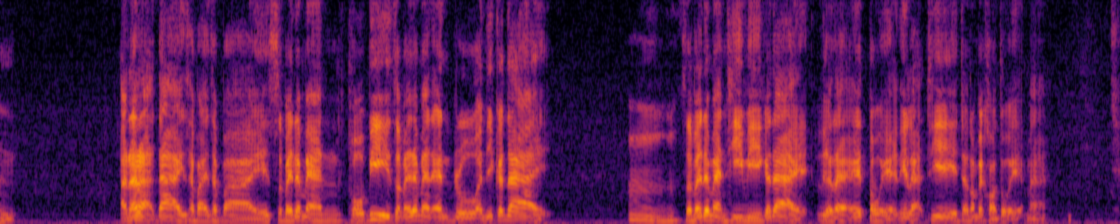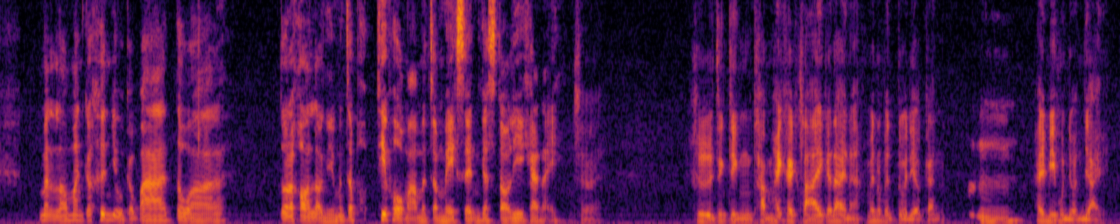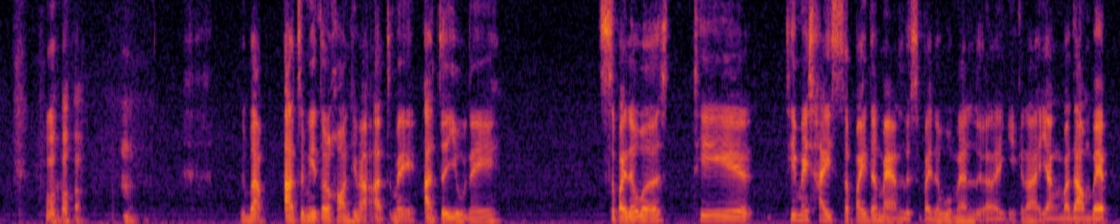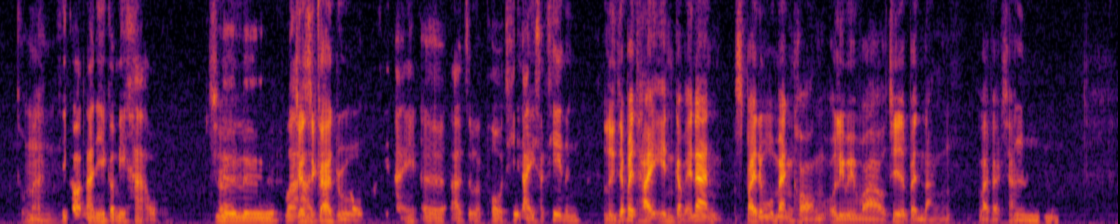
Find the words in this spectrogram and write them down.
อันนั้นอะได้สบายสบาย Spider-Man โทบี้ Spider-Man แอนดรูอันนี้ก็ได้ อืม Spider-Man TV ก็ได้ เหลือแต่ไอ้โตเอะนี่แหละ ที่จะต้องไปขอโตเอะมา มันแล้วมันก็ขึ้นอยู่กับว่าตัวตัวละครเหล่านี้มันจะที่โผล่มามันจะ make sense กับ story แค่ไหน ใช่ คือจริง ๆทำให้คล้าย ๆ ก็ได้นะ ไม่ต้องเป็นตัวเดียวกัน อืมให้มีหุ่นยนต์ใหญ่หรือแบบอาจจะมีตัวละครที่แบบอาจจะไม่อาจจะอยู่ใน Spider-Verse ที่ที่ไม่ใช่ Spider-Man หรือ Spider-Woman หรืออะไรอย่างงี้ก็ได้ อย่างมาดามเว็บถูกไหมอืมที่ก่อนหน้านี้ก็มีข่าวใช่ลือลือว่าอาจจะ Jessica Drew โผล่ที่ไหนเอออาจจะมาโผล่ที่ไหนสักที่หนึ่ง หรือจะไปไทยอินกับไอ้นั่น Spider-Woman ของ Olivia Wilde ที่จะเป็นหนัง live action อืม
